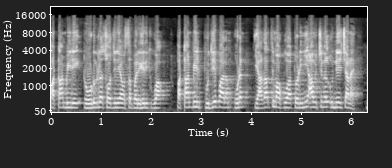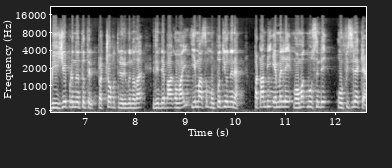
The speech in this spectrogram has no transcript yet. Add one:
പട്ടാമ്പിയിലെ റോഡുകളുടെ ശോചനീയാവസ്ഥ പരിഹരിക്കുക പട്ടാമ്പിയിൽ പുതിയ പാലം ഉടൻ യാഥാർത്ഥ്യമാക്കുക തുടങ്ങിയ ആവശ്യങ്ങൾ ഉന്നയിച്ചാണ് ബി ജെ പിയുടെ നേതൃത്വത്തിൽ പ്രക്ഷോഭത്തിനൊരുങ്ങുന്നത്. ഇതിന്റെ ഭാഗമായി ഈ മാസം മുപ്പത്തിയൊന്നിന് Pattambi M L A Muhammad മൂസിന്റെ ഓഫീസിലേക്ക്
